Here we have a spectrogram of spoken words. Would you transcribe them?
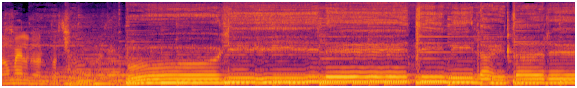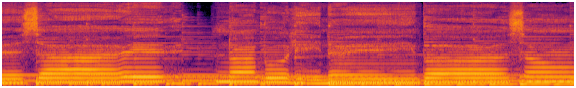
रमाइलो गर्नुपर्छ। तिमीलाई तर्साए नबोली नै बसौँ।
